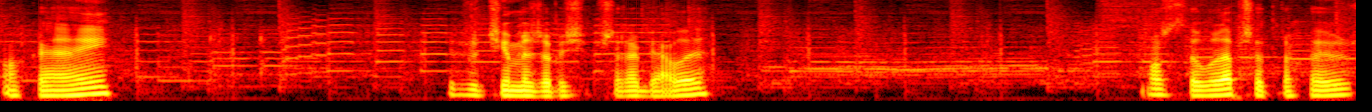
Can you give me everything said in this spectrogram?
Okej. I wrzucimy, żeby się przerabiały. Może sobie ulepszę trochę już.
